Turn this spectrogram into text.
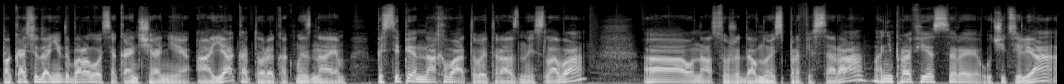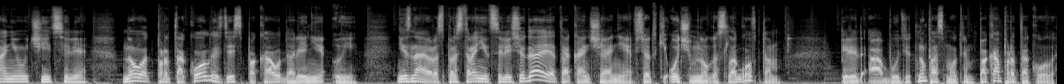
Пока сюда не добралось окончание «ая», которое, как мы знаем, постепенно охватывает разные слова. А у нас уже давно есть профессора, а не профессоры, учителя, а не учители. Но вот протоколы здесь пока ударение «ы». Не знаю, распространится ли сюда это окончание. Все-таки очень много слогов там перед «а» будет. Ну, посмотрим. Пока протоколы.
